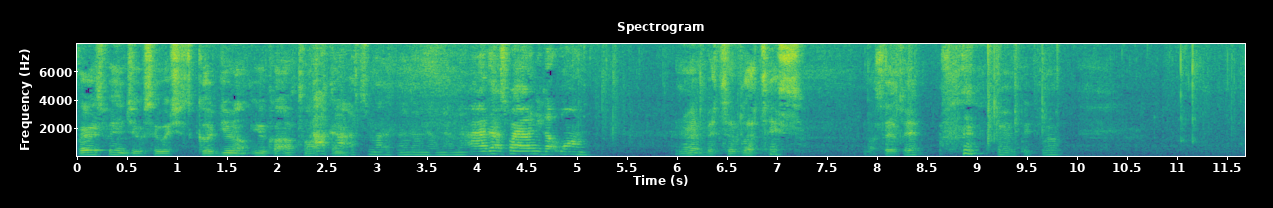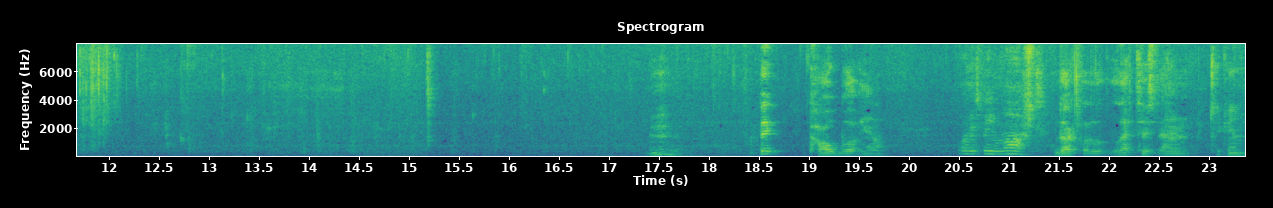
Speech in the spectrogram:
Very sweet and juicy, which is good. You know, you can't have tomato. I can't have tomatoes, no, no, no, no, no. Ah, that's why I only got one. Right, a bit of lettuce. That's it, bit. Pick them up. Mmm. Bit cold, but you know, Well, it's been washed. exactly lettuce and chicken.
